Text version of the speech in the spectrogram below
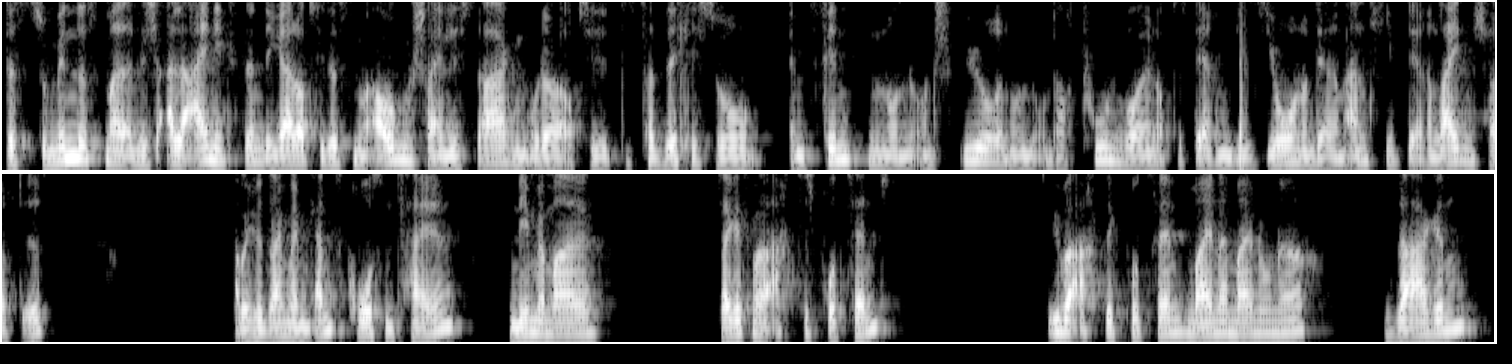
dass zumindest mal sich alle einig sind, egal ob sie das nur augenscheinlich sagen oder ob sie das tatsächlich so empfinden und, und spüren und, und auch tun wollen, ob das deren Vision und deren Antrieb, deren Leidenschaft ist. Aber ich würde sagen, beim ganz großen Teil, nehmen wir mal, sage jetzt mal 80 Prozent, über 80 Prozent meiner Meinung nach sagen,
